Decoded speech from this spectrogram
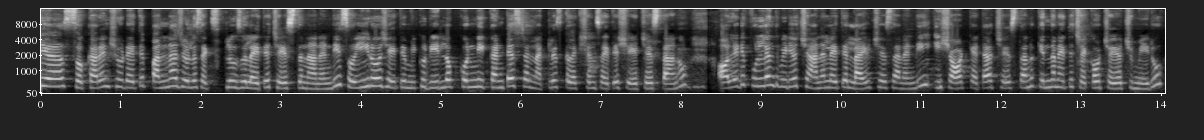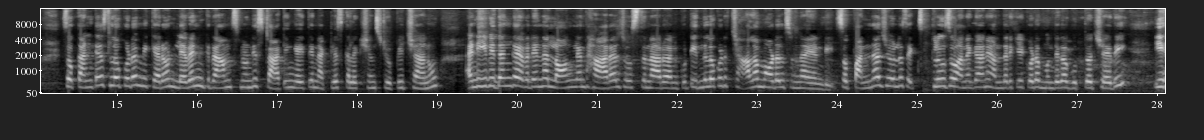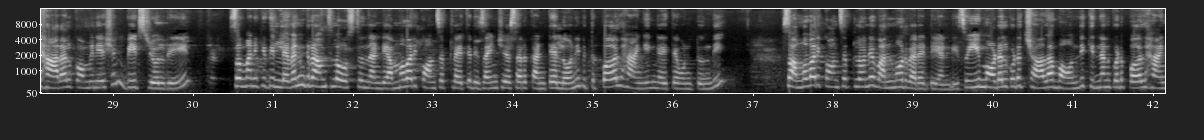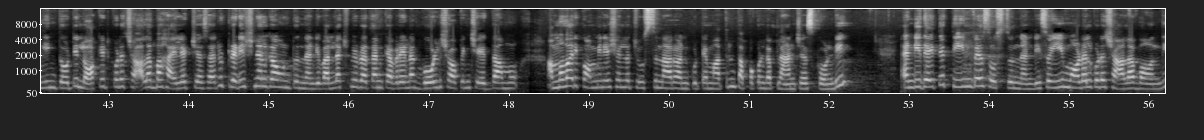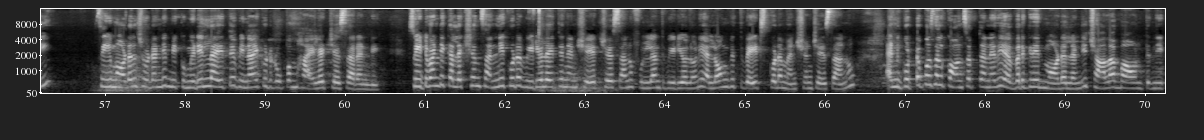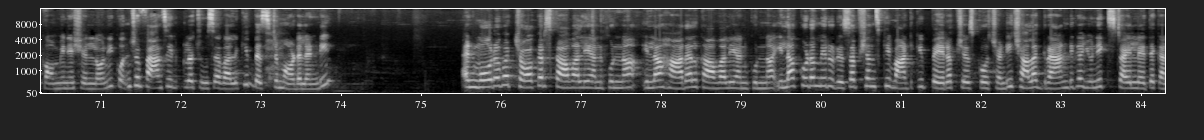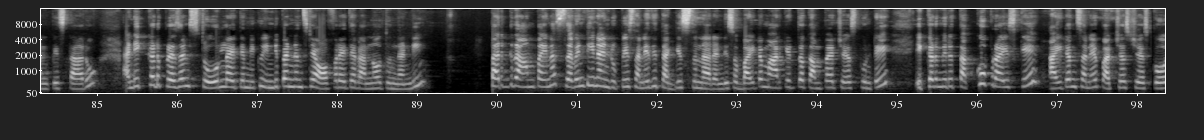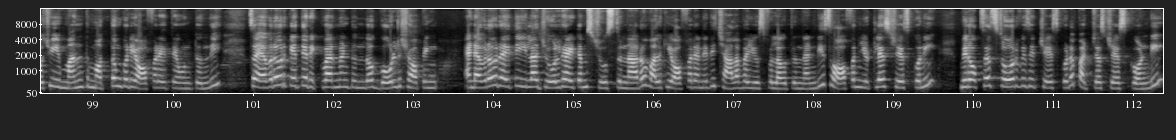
Viewers so current shoot అయితే పన్నా jewellers exclusive అయితే చేస్తున్నానండి. సో ఈ రోజు అయితే మీకు రీల్లో కొన్ని కంటెస్ట్ అండ్ నెక్లెస్ కలెక్షన్స్ అయితే షేర్ చేస్తాను. Already full length video channel అయితే లైవ్ చేశానండి. ఈ షార్ట్కి అటాచ్ చేస్తాను. కిందనైతే చెక్అవుట్ చేయొచ్చు మీరు. సో కంటెస్ట్లో కూడా మీకు అరౌండ్ లెవెన్ గ్రామ్స్ నుండి స్టార్టింగ్ అయితే నెక్లెస్ కలెక్షన్స్ చూపించాను. అండ్ ఈ విధంగా ఎవరైనా లాంగ్ లెంత్ హారాలు చూస్తున్నారు అనుకుంటే ఇందులో కూడా చాలా మోడల్స్ ఉన్నాయండి. సో పన్నా జ్యువెలర్స్ ఎక్స్క్లూజివ్ అనగానే అందరికీ కూడా ముందుగా గుర్తొచ్చేది ఈ హారాల కాంబినేషన్ బీట్స్ జ్యువెలరీ సో మనకి ఇది లెవెన్ గ్రామ్స్లో వస్తుందండి. అమ్మవారి కాన్సెప్ట్లో అయితే డిజైన్ చేశారు కంటేలోని విత్ పర్ల్ హ్యాంగింగ్ అయితే ఉంటుంది. సో అమ్మవారి కాన్సెప్ట్లోనే వన్ మోర్ వెరైటీ అండి. సో ఈ మోడల్ కూడా చాలా బాగుంది. కింద కూడా పర్ల్ హ్యాంగింగ్ తోటి లాకెట్ కూడా చాలా బాగా హైలైట్ చేశారు. ట్రెడిషనల్గా ఉంటుందండి. వరలక్ష్మి వ్రతానికి ఎవరైనా గోల్డ్ షాపింగ్ చేద్దాము అమ్మవారి కాంబినేషన్లో చూస్తున్నారు అనుకుంటే మాత్రం తప్పకుండా ప్లాన్ చేసుకోండి. అండ్ ఇదైతే థీమ్ బేస్ వస్తుందండి. సో ఈ మోడల్ కూడా చాలా బాగుంది. సో ఈ మోడల్ చూడండి మీకు మిడిల్లో అయితే వినాయకుడి రూపం హైలైట్ చేశారండి. సో ఇటువంటి కలెక్షన్స్ అన్ని కూడా వీడియోలో అయితే నేను షేర్ చేశాను ఫుల్ లెంత్ వీడియోలోని అలాంగ్ విత్ వెయిట్స్ కూడా మెన్షన్ చేశాను. అండ్ గుట్టపూసల కాన్సెప్ట్ అనేది ఎవర్ గ్రీన్ మోడల్ అండి. చాలా బాగుంటుంది ఈ కొంచెం ఫ్యాన్సీ లుక్లో చూసే వాళ్ళకి బెస్ట్ మోడల్ అండి. అండ్ మోర్ ఓవర్ చాకర్స్ కావాలి అనుకున్నా ఇలా హారాలు కావాలి అనుకున్నా ఇలా కూడా మీరు రిసెప్షన్స్కి వాటికి పేరప్ చేసుకోవచ్చు అండి చాలా గ్రాండ్గా యునిక్ స్టైల్ అయితే కనిపిస్తారు. అండ్ ఇక్కడ ప్రెసెంట్ స్టోర్లో అయితే మీకు ఇండిపెండెన్స్ డే ఆఫర్ అయితే రన్ అవుతుందండి. పర్ గ్రామ్ పైన సెవెంటీ నైన్ రూపీస్ అనేది తగ్గిస్తున్నారండి. సో బయట మార్కెట్తో కంపేర్ చేసుకుంటే ఇక్కడ మీరు తక్కువ ప్రైస్కే ఐటమ్స్ అనేవి పర్చేస్ చేసుకోవచ్చు. ఈ మంత్ మొత్తం కూడా ఆఫర్ అయితే ఉంటుంది. సో ఎవరెవరికైతే రిక్వైర్మెంట్ ఉందో గోల్డ్ షాపింగ్ అండ్ ఎవరెవరైతే ఇలా జ్యువెలరీ ఐటమ్స్ చూస్తున్నారో వాళ్ళకి ఆఫర్ అనేది చాలా బాగా యూస్ఫుల్ అవుతుందండి. సో ఆఫర్ యూటిలైజ్ చేసుకొని మీరు ఒకసారి స్టోర్ విజిట్ చేసి కూడా పర్చేస్ చేసుకోండి.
